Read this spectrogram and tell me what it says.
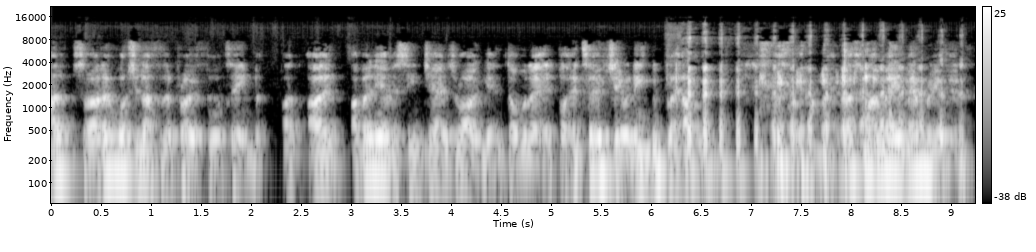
I, sorry, I don't watch enough of the Pro 14, but I, I, I've only ever seen James Ryan getting dominated by Itoje when England play Ireland. That's my main memory of him.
